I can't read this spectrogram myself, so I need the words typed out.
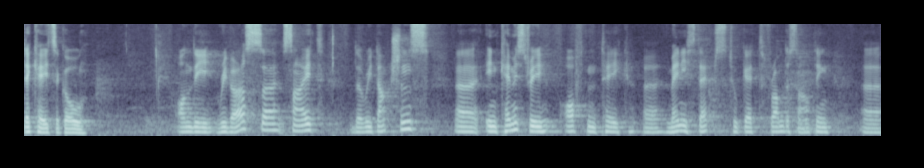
decades ago. On the reverse side, the reductions in chemistry often take many steps to get from the starting uh,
